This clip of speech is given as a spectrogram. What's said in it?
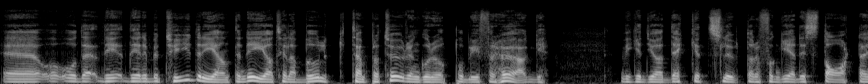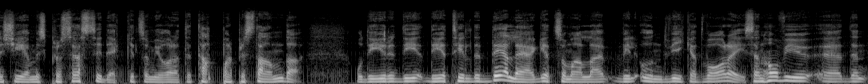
Eh, och och det, det, det det betyder egentligen det är ju att hela bulktemperaturen går upp och blir för hög. Vilket gör att däcket slutar att fungera. Det startar en kemisk process i däcket som gör att det tappar prestanda. Och det är ju det, det är till det, det läget som alla vill undvika att vara i. Sen har vi ju, eh, den,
